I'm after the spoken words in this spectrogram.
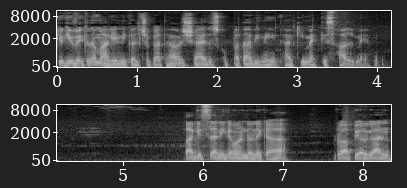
क्योंकि विक्रम आगे निकल चुका था और शायद उसको पता भी नहीं था कि मैं किस हाल में हूँ। पाकिस्तानी कमांडो ने कहा ड्रॉप योर गन।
